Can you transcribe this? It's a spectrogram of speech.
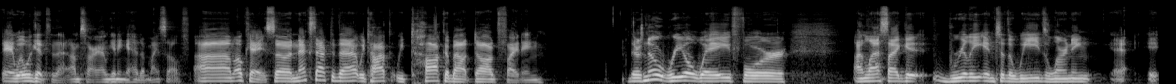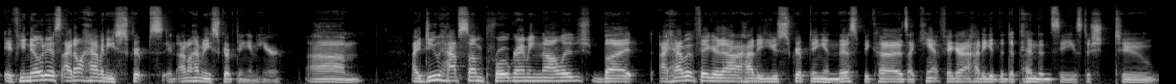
hey, we'll get to that. I'm sorry, I'm getting ahead of myself. Um, okay, so next after that, we talk we talk about dogfighting. There's no real way for unless I get really into the weeds learning. If you notice, I don't have any scripts and I don't have any scripting in here. Um, I do have some programming knowledge, but I haven't figured out how to use scripting in this because I can't figure out how to get the dependencies to, to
